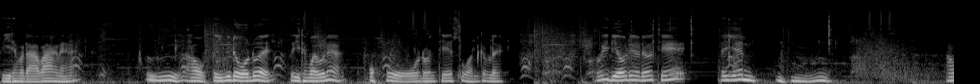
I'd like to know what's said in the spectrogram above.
ตีธรรมดาบ้างนะฮะเออเอาตีไม่โดนด้วย ตีทำไมวะเนี่ยโอ้โหโดนเจ๊สวนกับเลยเฮ้ยเดี๋ยวเดี๋ยวเดี๋ยวเจ๊ใจเย็นเอา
